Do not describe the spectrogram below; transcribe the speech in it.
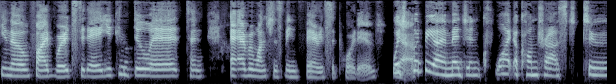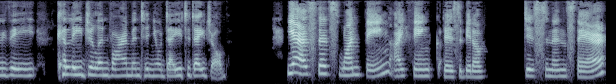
you know, five words today. You can do it. And everyone's just been very supportive. Which yeah. could be, I imagine, quite a contrast to the collegial environment in your day-to-day job. Yes, that's one thing. I think there's a bit of dissonance there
